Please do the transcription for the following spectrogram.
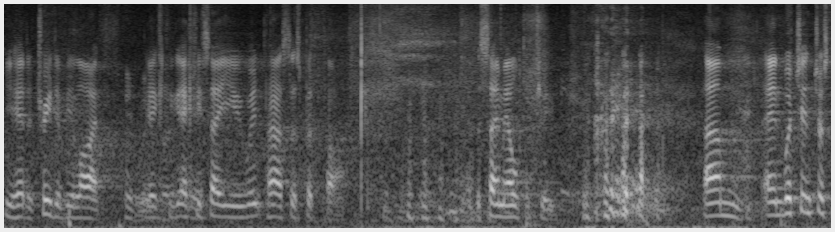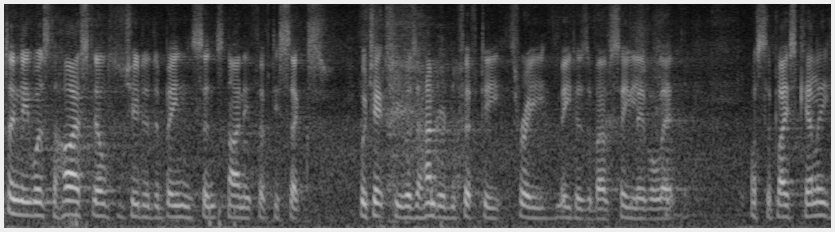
you had a treat of your life. You actually, actually say you went past a Spitfire at the same altitude. um, and which interestingly was the highest altitude it had been since 1956, which actually was 153 metres above sea level at, what's the place, Kelly?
